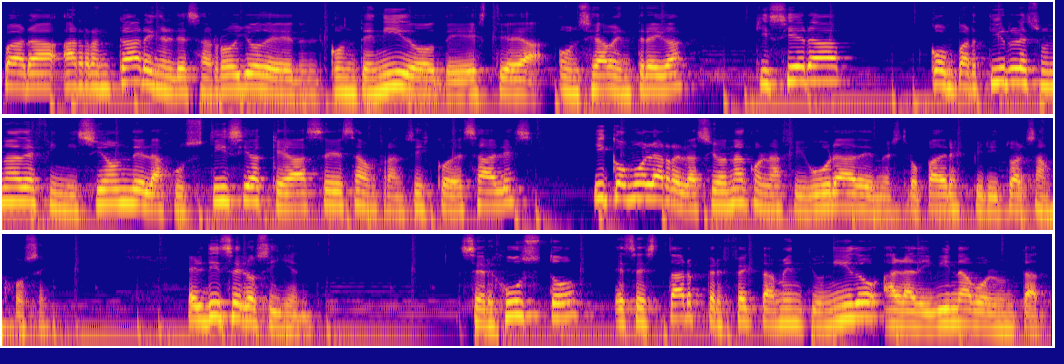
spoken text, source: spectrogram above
Para arrancar en el desarrollo del contenido de esta onceava entrega, quisiera compartirles una definición de la justicia que hace San Francisco de Sales y cómo la relaciona con la figura de nuestro Padre Espiritual San José. Él dice lo siguiente. Ser justo es estar perfectamente unido a la divina voluntad,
